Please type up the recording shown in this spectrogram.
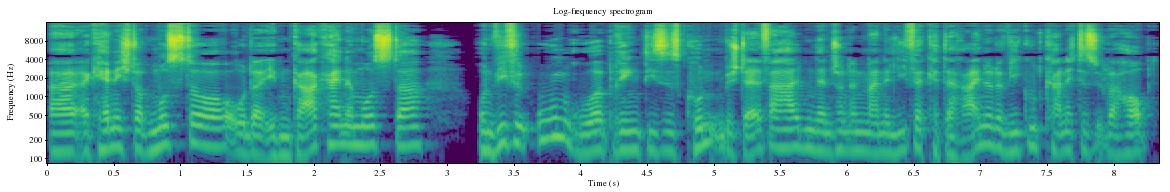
äh, erkenne ich dort Muster oder eben gar keine Muster Und wie viel Unruhe bringt dieses Kundenbestellverhalten denn schon in meine Lieferkette rein oder wie gut kann ich das überhaupt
